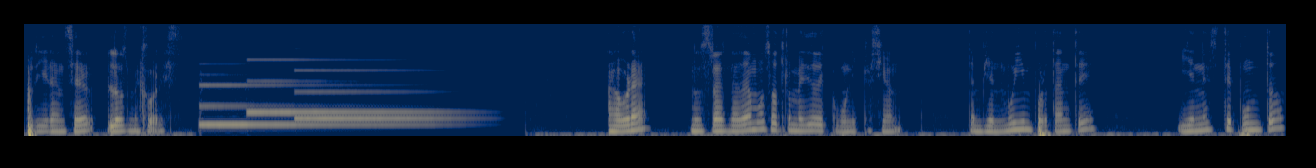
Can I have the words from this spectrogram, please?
pudieran ser los mejores. Ahora nos trasladamos a otro medio de comunicación, también muy importante, y en este punto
